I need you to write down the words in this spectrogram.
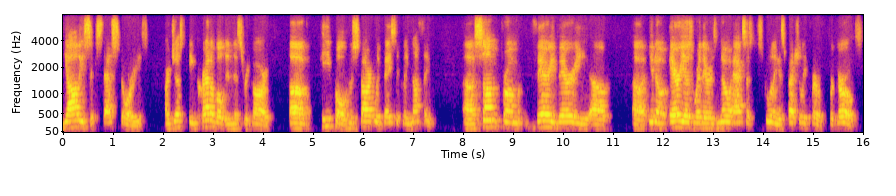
YALI success stories are just incredible in this regard of people who start with basically nothing. Uh, some from very, very, uh, uh, you know, areas where there is no access to schooling, especially for, for girls.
